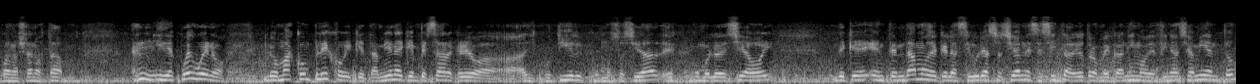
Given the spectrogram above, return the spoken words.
cuando ya no estamos. Y después, bueno, lo más complejo y que también hay que empezar, creo, a discutir como sociedad, es como lo decía hoy, de que entendamos de que la seguridad social necesita de otros mecanismos de financiamiento,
